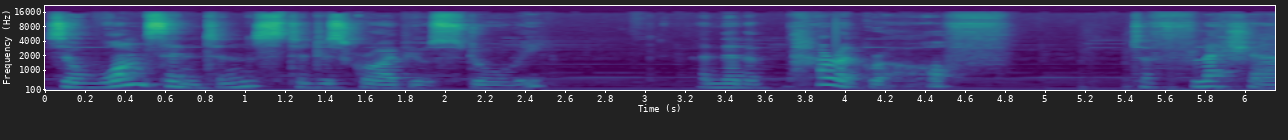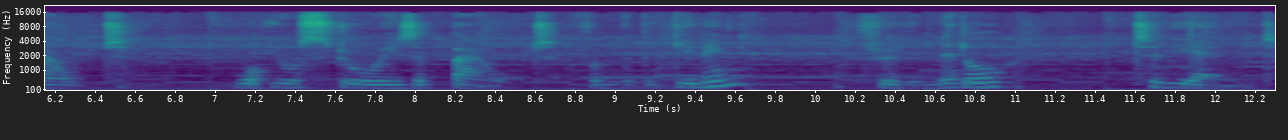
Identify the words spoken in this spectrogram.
So, one sentence to describe your story, and then a paragraph to flesh out what your story is about from the beginning through the middle to the end.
